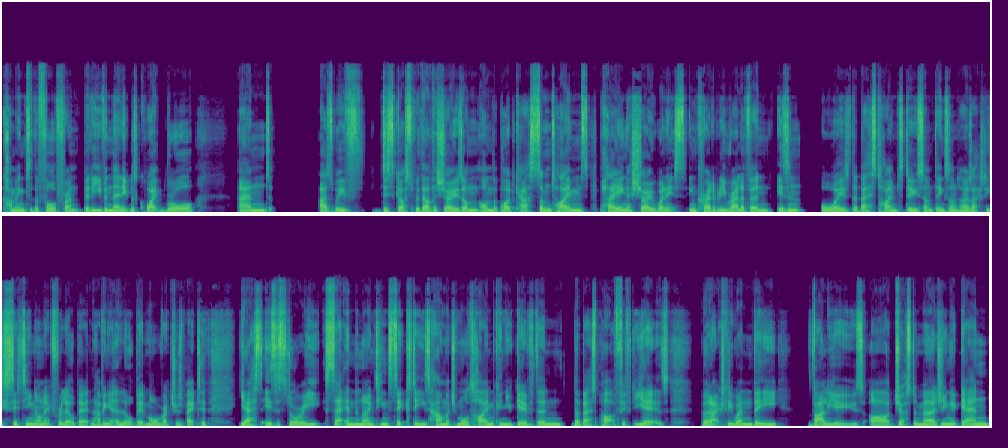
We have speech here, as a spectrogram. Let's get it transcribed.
coming to the forefront. But even then, it was quite raw. And as we've discussed with other shows on, on the podcast, sometimes playing a show when it's incredibly relevant isn't always the best time to do something. Sometimes actually sitting on it for a little bit and having it a little bit more retrospective. Yes, it's a story set in the 1960s. How much more time can you give than the best part of 50 years? But actually, when the values are just emerging again,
